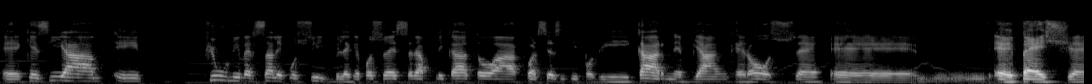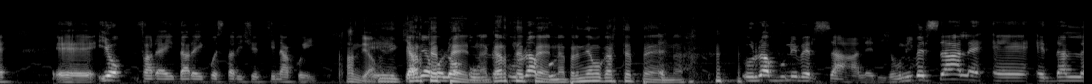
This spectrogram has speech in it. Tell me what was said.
eh, che sia eh, più universale possibile, che possa essere applicato a qualsiasi tipo di carne, bianche, rosse, eh, e pesce. Eh, io farei, darei questa ricettina qui. Andiamo. Quindi Eh, carta e penna, un- carta un e rub- penna, prendiamo carta e penna. un rub universale, diciamo. universale e, e dal,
